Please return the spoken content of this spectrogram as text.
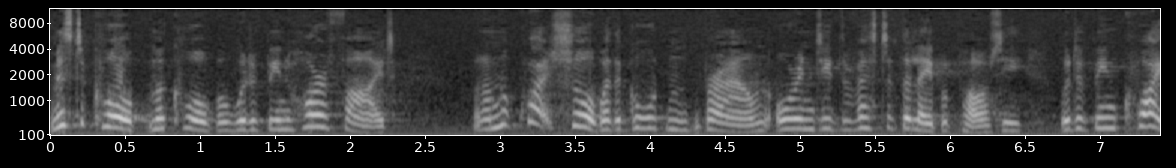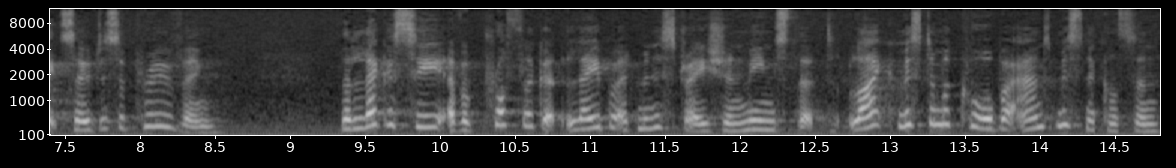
Mr Cor would have been horrified, but I'm not quite sure whether Gordon Brown, or indeed the rest of the Labour Party, would have been quite so disapproving. The legacy of a profligate Labour administration means that, like Mr Micawber and Miss Nicholson,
